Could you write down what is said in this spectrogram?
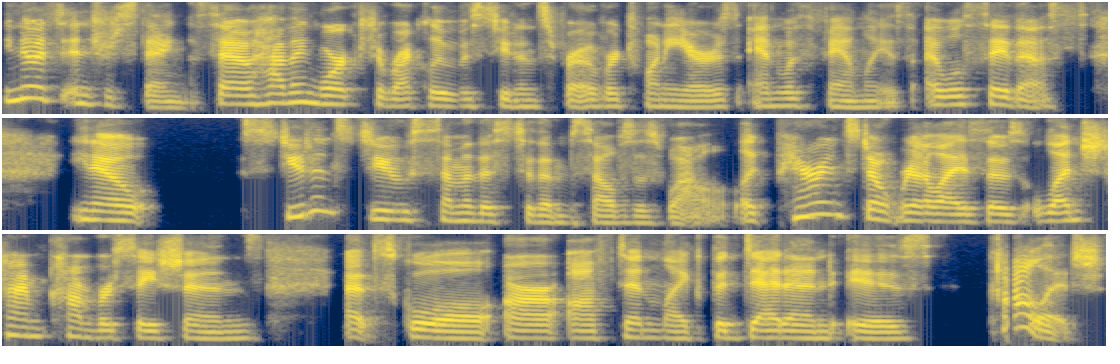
You know it's interesting. So having worked directly with students for over 20 years and with families i will say this you know students do some of this to themselves as well. Like parents don't realize those lunchtime conversations at school are often like the dead end is college.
